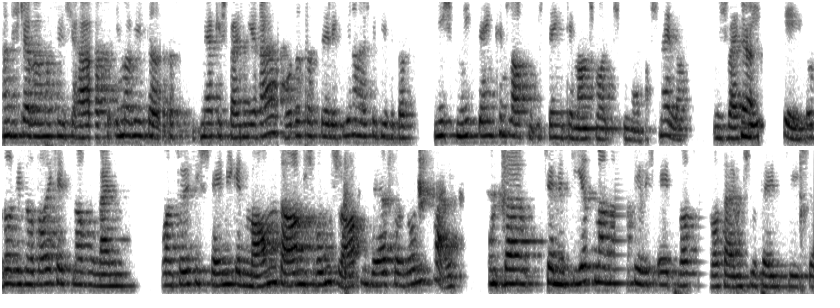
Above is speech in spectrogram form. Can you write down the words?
Und ich glaube, man muss sich auch immer wieder, das merke ich bei mir auch, oder das Delegieren, respektive das nicht mitdenken lassen. Ich denke manchmal, ich bin einfach schneller und ich weiß, ja. wie es geht. Oder wieso soll ich jetzt noch mit meinem französischstämmigen Mann da mich rumschlagen, der sowieso nicht weiß. Und da zementiert man natürlich etwas, was einem schlussendlich äh,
